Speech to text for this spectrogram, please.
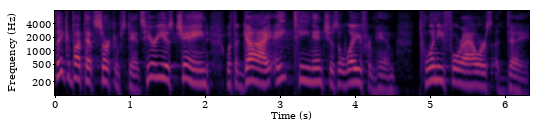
Think about that circumstance. Here he is chained with a guy 18 inches away from him 24 hours a day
